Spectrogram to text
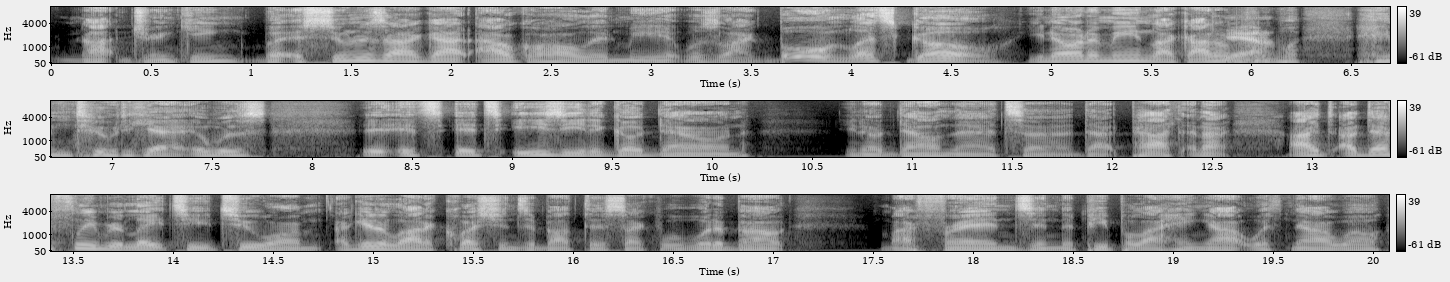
not drinking. But as soon as I got alcohol in me, it was like boom, let's go. You know what I mean? Like I don't Yeah. know. What, and dude, yeah, it was. It, it's it's easy to go down, you know, down that uh, that path. And I, I I definitely relate to you too. Um, I get a lot of questions about this. Like, well, what about my friends and the people I hang out with now. Well,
